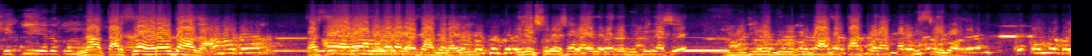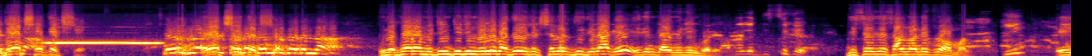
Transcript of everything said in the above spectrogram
সে কি এরকম না তার চেহারাও দেখা যায়। তার চেহারাও আমার এলাকায় দেখা যায় ইলেকশনের সময় এলাকাতে মিটিং আছে। মিটিং এ কোন রকম দেখা তারপর আর তার বিশ্রী যায় এটা একশো একশো একশো একশো কোনো বড় মিটিং টিটিং হলে বাদে ইলেকশনের দুই দিন আগে এদিন গায়ে মিটিং করে। দিচ্ছে যে সালমান রহমান। এই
